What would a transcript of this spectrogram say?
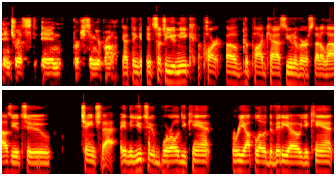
interest in purchasing your product. I think it's such a unique part of the podcast universe that allows you to change that. In the YouTube world, you can't re upload the video, you can't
